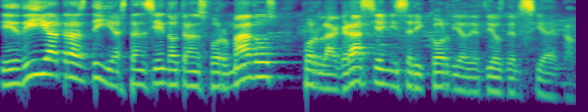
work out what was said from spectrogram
y día tras día están siendo transformados por la gracia y misericordia de Dios del cielo.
